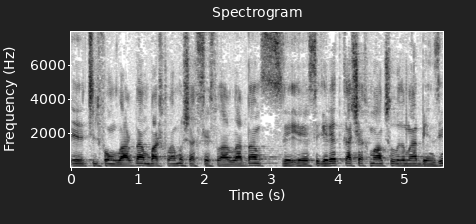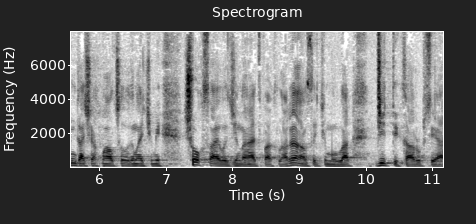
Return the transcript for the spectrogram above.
e, telefonlardan başlamış aksesuarlardan e, siqaret qaçaqmalçılığına, benzin qaçaqmalçılığına kimi çox saylı cinayət faktları, hansı ki bunlar ciddi korrupsiya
